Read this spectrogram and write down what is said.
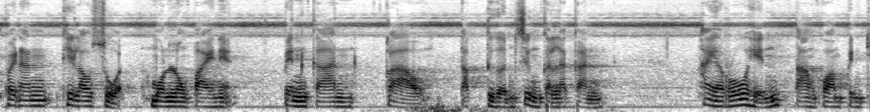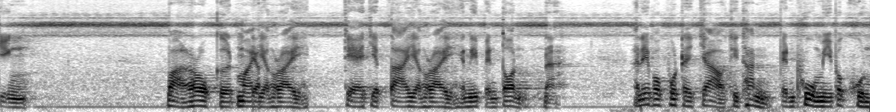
เพราะนั้นที่เราสวด มนลงไปเนี่ยเป็นการกล่าวตักเตือนซึ่งกันและกัน ให้รู้เห็นตามความเป็นจริง ว่าเราเกิดมาอย่างไร แก่เจ็บตายอย่างไรอย่างนี้เป็นต้นนะอันนี้พระพุทธเจ้าที่ท่านเป็นผู้มีพระคุณ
